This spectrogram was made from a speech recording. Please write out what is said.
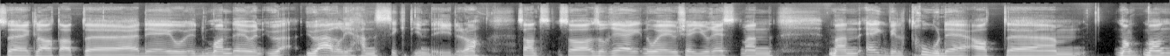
så er det klart at uh, det, er jo, man, det er jo en uærlig hensikt i det. da. Sant? Så, så reg, Nå er jeg jo ikke jurist, men, men jeg vil tro det at uh, man, man,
